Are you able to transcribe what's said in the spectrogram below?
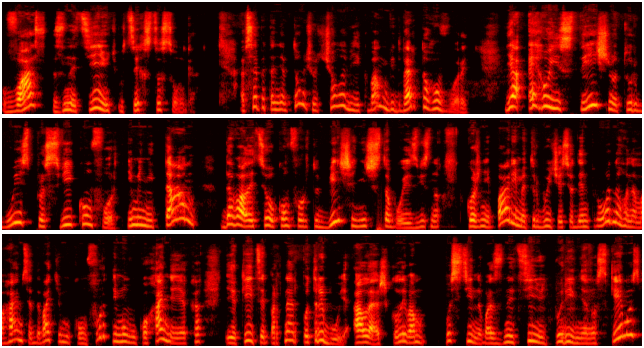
вас знецінюють у цих стосунках. А все питання в тому, що чоловік вам відверто говорить: я егоїстично турбуюсь про свій комфорт, і мені там давали цього комфорту більше, ніж з тобою. Звісно, в кожній парі ми, турбуючись один про одного, намагаємося давати йому комфорт і мову кохання, яка, який цей партнер потребує. Але ж коли вам постійно вас знецінюють порівняно з кимось,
